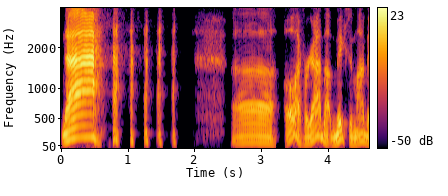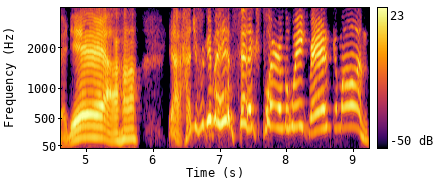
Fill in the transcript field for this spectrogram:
Nah. Uh oh, I forgot about Mixon. My bad. Yeah, uh-huh. Yeah. How'd you forget about him? FedEx player of the week, man. Come on.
